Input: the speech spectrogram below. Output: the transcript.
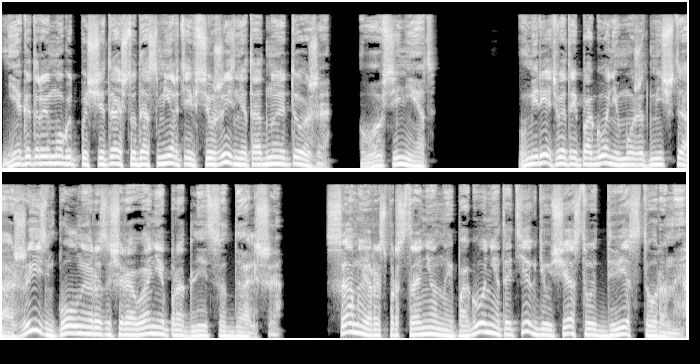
Некоторые могут посчитать, что до смерти и всю жизнь это одно и то же. Вовсе нет. Умереть в этой погоне может мечта, а жизнь, полное разочарование, продлится дальше. Самые распространенные погони — это те, где участвуют две стороны.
